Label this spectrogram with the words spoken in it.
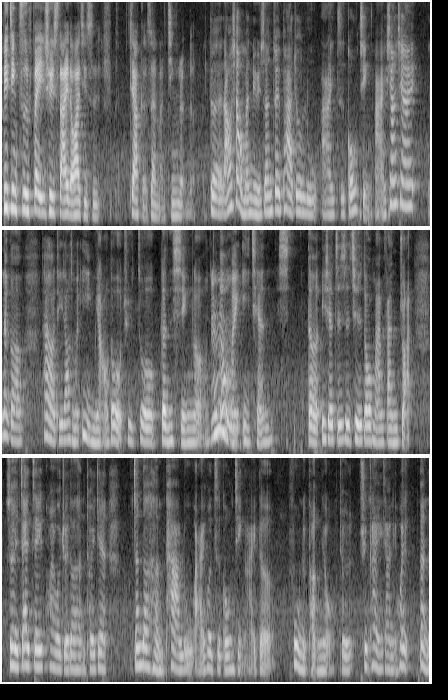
毕竟自费去筛的话，其实价格是还蛮惊人的。对，然后像我们女生最怕就乳癌、子宫颈癌，像现在那个他有提到什么疫苗都有去做更新了，就跟我们以前的一些知识其实都蛮翻转，所以在这一块我觉得很推荐，真的很怕乳癌或子宫颈癌的妇女朋友，就去看一下，你会更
